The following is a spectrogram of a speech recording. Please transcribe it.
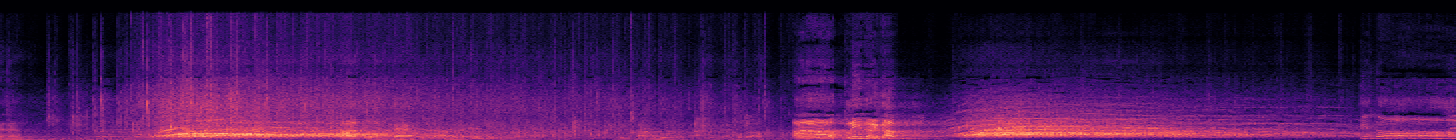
นะฮะ ค่าตัวแพงสุดแล้วในประเทศนี้นะครับอันนี้พามาดูบรรยากาศนะพวกเรา อ่ากรี๊ดหน่อยครับกรี๊ดหน่อย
